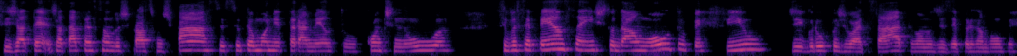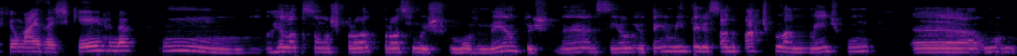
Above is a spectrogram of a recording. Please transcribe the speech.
se já está pensando os próximos passos, se o teu monitoramento continua, se você pensa em estudar um outro perfil de grupos de WhatsApp, vamos dizer, por exemplo, um perfil mais à esquerda? Com relação aos próximos movimentos, né, assim, eu, eu tenho me interessado particularmente com é, uma,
